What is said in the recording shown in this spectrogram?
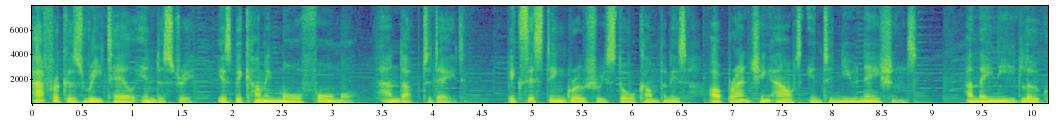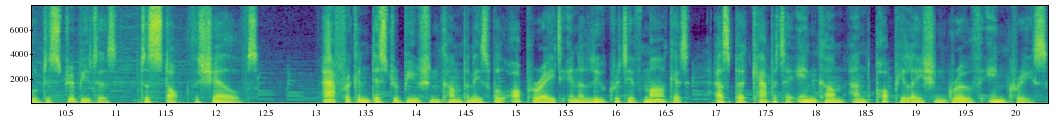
Africa's retail industry is becoming more formal and up-to-date. Existing grocery store companies are branching out into new nations, and they need local distributors to stock the shelves. African distribution companies will operate in a lucrative market as per capita income and population growth increase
